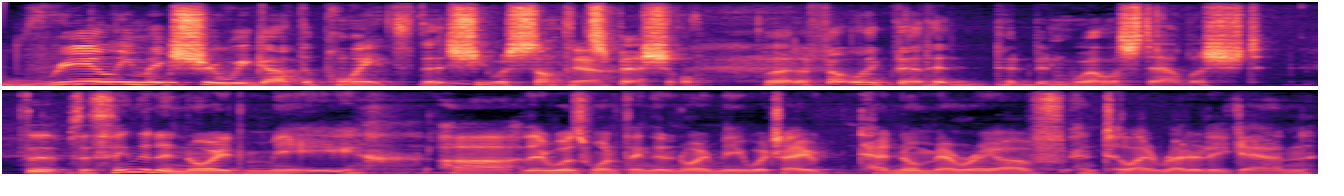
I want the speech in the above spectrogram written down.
really make sure we got the point that she was something Yeah. special. But I felt like that had, had been well established. the the thing that annoyed me, uh, there was one thing that annoyed me, which I had no memory of until I read it again,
